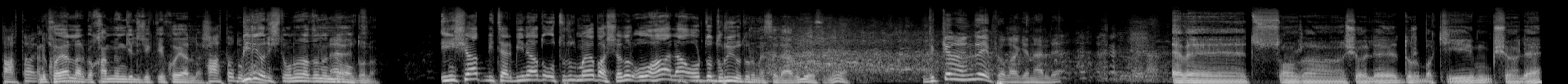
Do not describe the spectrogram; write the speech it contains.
Tahta. Hani koyarlar böyle kamyon gelecek diye koyarlar. Tahta duvar. Biliyorsun işte onun adının ne Evet. olduğunu. İnşaat biter binada oturulmaya başlanır o hala orada duruyordur mesela biliyorsun değil mi? Dükkan önünde yapıyorlar genelde. Evet sonra şöyle dur bakayım şöyle.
